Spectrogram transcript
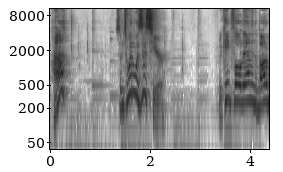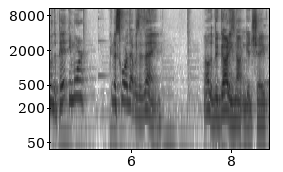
Huh? Since when was this here? We can't fall down in the bottom of the pit anymore? Could have swore that was a thing. Oh, the Bugatti's not in good shape.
